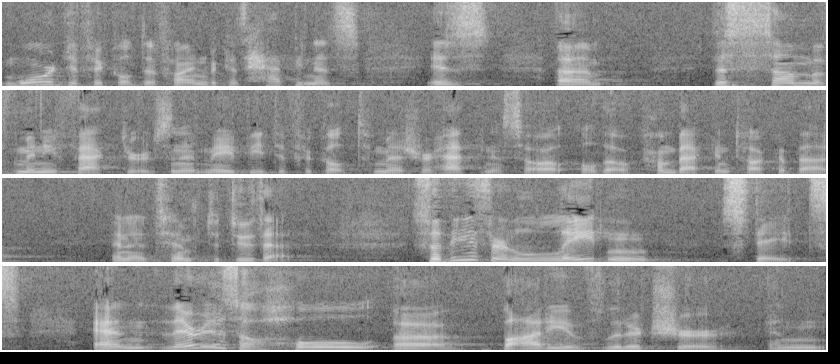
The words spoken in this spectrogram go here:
more difficult to find because happiness is um, the sum of many factors, and it may be difficult to measure happiness, although I'll come back and talk about an attempt to do that. So these are latent states, and there is a whole uh, body of literature in,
